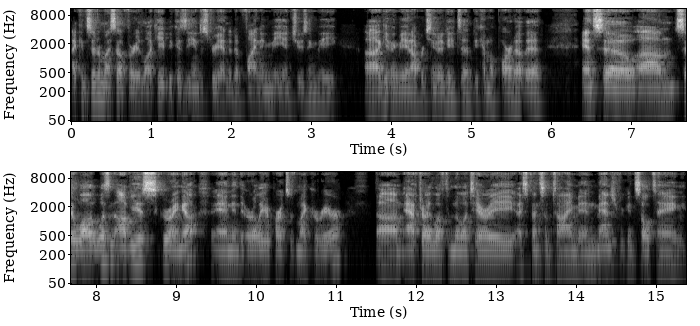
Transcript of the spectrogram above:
I consider myself very lucky because the industry ended up finding me and choosing me, uh, giving me an opportunity to become a part of it. And so, um, so while it wasn't obvious growing up and in the earlier parts of my career, um, after I left the military, I spent some time in management consulting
